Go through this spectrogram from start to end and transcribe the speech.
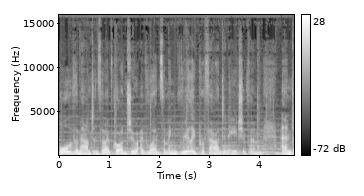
all of the mountains that I've gone to, I've learned something really profound in each of them. And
